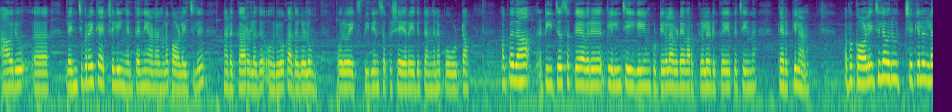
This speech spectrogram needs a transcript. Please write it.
ആ ഒരു ലഞ്ച് ബ്രേക്ക് ആക്ച്വലി ഇങ്ങനെ തന്നെയാണ് നമ്മളെ കോളേജിൽ നടക്കാറുള്ളത്. ഓരോ കഥകളും ഓരോ എക്സ്പീരിയൻസൊക്കെ ഷെയർ ചെയ്തിട്ട് അങ്ങനെ പോകട്ടോ അപ്പോൾ ഇതാ ടീച്ചേഴ്സൊക്കെ അവർ ക്ലീൻ ചെയ്യുകയും കുട്ടികൾ അവിടെ വർക്കുകൾ എടുക്കുകയൊക്കെ ചെയ്യുന്ന തിരക്കിലാണ്. അപ്പോൾ കോളേജിലെ ഒരു ഉച്ചയ്ക്കലുള്ള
